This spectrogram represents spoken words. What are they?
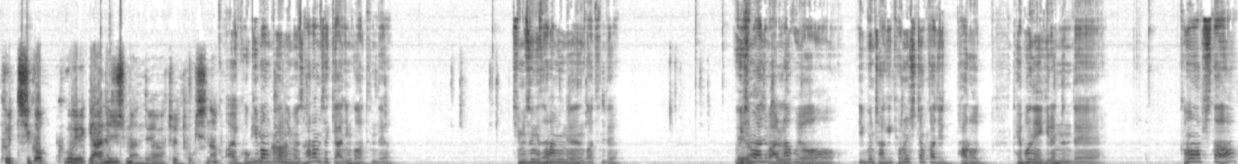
그 직업 그거 얘기 안 해주시면 안 돼요. 저 혹시나 아니 고기방패님은 사람 새끼 아닌 것 같은데요? 짐승이 사랑내는 것 같은데요? 의심하지 왜요? 말라고요. 이분 자기 결혼식장까지 바로 대번에 얘기를 했는데 그만합시다.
